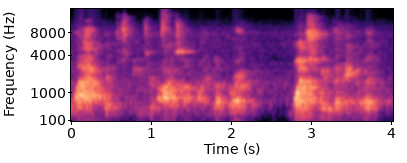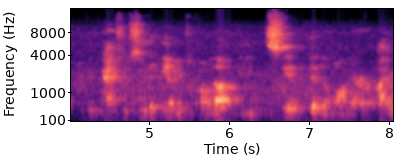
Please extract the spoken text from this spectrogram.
black, that just means their eye's not lined up right. Once you get the hang of it, you can actually see the image coming up, and you can see it hitting them on their eye,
